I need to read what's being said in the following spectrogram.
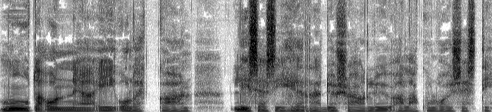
Muuta onnea ei olekaan, lisäsi herra de Charlie alakuloisesti.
